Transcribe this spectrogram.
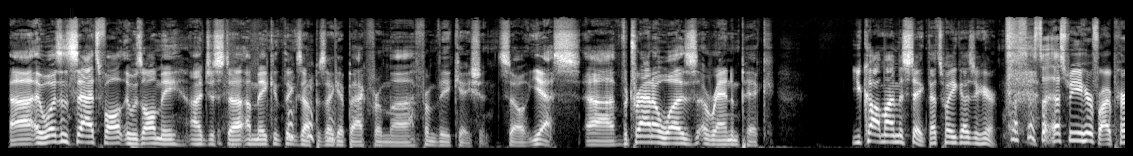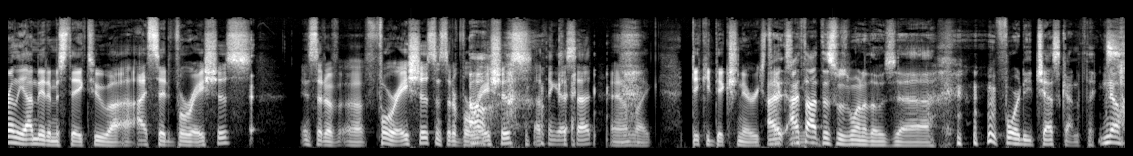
Uh, it wasn't Sat's fault. It was all me. I just uh, I'm making things up as I get back from uh, from vacation. So yes, uh, Vatrano was a random pick. You caught my mistake. That's why you guys are here. That's, that's, that's what you're here for. Apparently, I made a mistake too. Uh, I said voracious instead of uh, voracious instead of voracious. I think I said, and I'm like Dicky Dictionary. I, I thought this was one of those uh, 4D chess kind of things. no.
